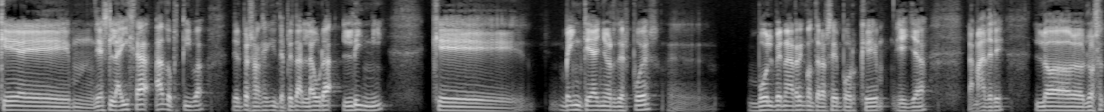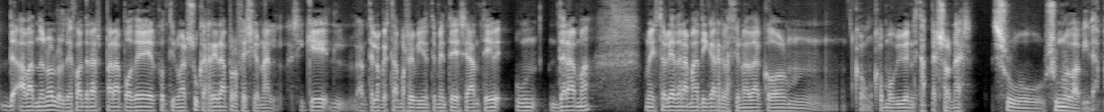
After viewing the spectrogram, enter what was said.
que mm, es la hija adoptiva del personaje que interpreta Laura Linney, que 20 años después eh, vuelven a reencontrarse porque ella, la madre, los abandonó, los dejó atrás para poder continuar su carrera profesional. Así que ante lo que estamos evidentemente es ante un drama, una historia dramática relacionada con, con cómo viven estas personas su, su nueva vida.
